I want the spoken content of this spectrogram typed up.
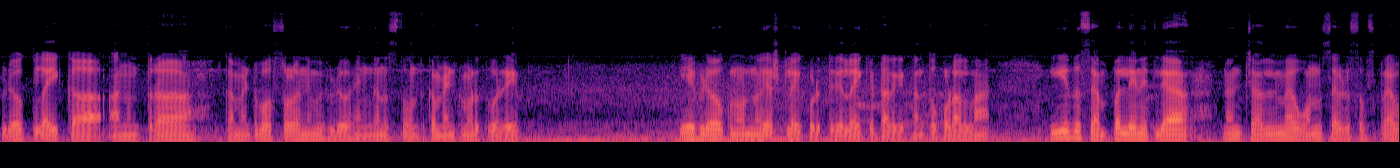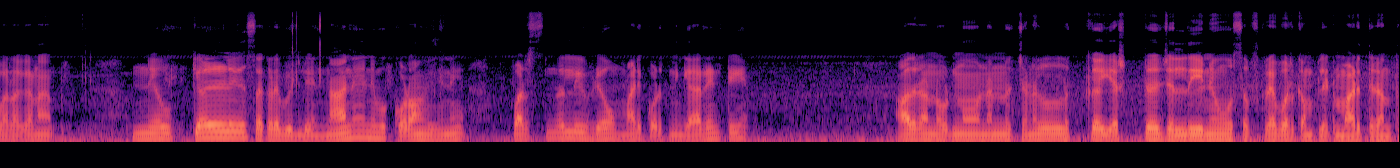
ವಿಡಿಯೋಕ್ಕೆ ಲೈಕ್ ಆನಂತರ ಕಮೆಂಟ್ ಬಾಕ್ಸ್ ಒಳಗೆ ನಿಮಗೆ ವಿಡಿಯೋ ಹೆಂಗೆ ಅನ್ನಿಸ್ತು ಅಂತ ಕಮೆಂಟ್ ಮಾಡ್ತು ಬರ್ರಿ. ಈ ವಿಡಿಯೋಕ್ಕೆ ನೋಡಿ ನಾವು ಎಷ್ಟು ಲೈಕ್ ಕೊಡ್ತೀರಿ ಲೈಕ್ ಟಾರ್ಗೆಟ್ ಅಂತೂ ಕೊಡಲ್ಲ. ಇದು ಸ್ಯಾಂಪಲ್ ಏನೈತಿಲ್ಲ ನನ್ನ ಚಾನಲ್ ಮ್ಯಾಗ ಒಂದು ಸಾವಿರ ಸಬ್ಸ್ಕ್ರೈಬರ್ ಆಗೋಣ. ನೀವು ಕೇಳಿ ಸಕಡೆ ಬಿಡಲಿ, ನಾನೇ ನಿಮಗೆ ಕೊಡೋಂಗಿದ್ದೀನಿ ಪರ್ಸ್ನಲಿ ವಿಡಿಯೋ ಮಾಡಿ ಕೊಡ್ತೀನಿ ಗ್ಯಾರಂಟಿ ಆದ್ರೆ ನೋಡ್ನು, ನನ್ನ ಚಾನಲ್ಗೆ ಎಷ್ಟು ಜಲ್ದಿ ನೀವು ಸಬ್ಸ್ಕ್ರೈಬರ್ ಕಂಪ್ಲೀಟ್ ಮಾಡ್ತೀರಂತ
